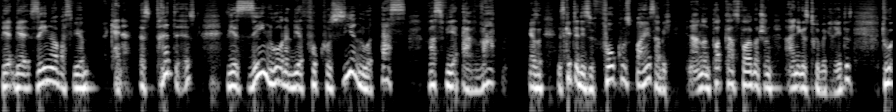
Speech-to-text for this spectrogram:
wir, wir sehen nur, was wir kennen. Das dritte ist, wir sehen nur oder wir fokussieren nur das, was wir erwarten. Also es gibt ja diese Focus Bias, habe ich in anderen Podcast-Folgen schon einiges drüber geredet. Du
